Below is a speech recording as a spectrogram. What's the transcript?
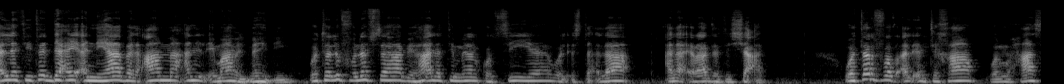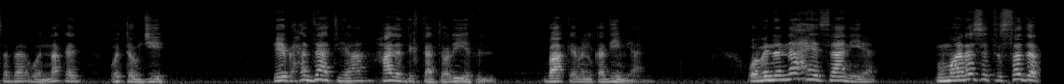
التي تدعي النيابة العامة عن الإمام المهدي وتلف نفسها بهالة من القدسية والاستعلاء على إرادة الشعب وترفض الانتخاب والمحاسبة والنقد والتوجيه. هي بحد ذاتها حالة ديكتاتورية في الباقي من القديم يعني. ومن الناحية الثانية ممارسة الصدر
